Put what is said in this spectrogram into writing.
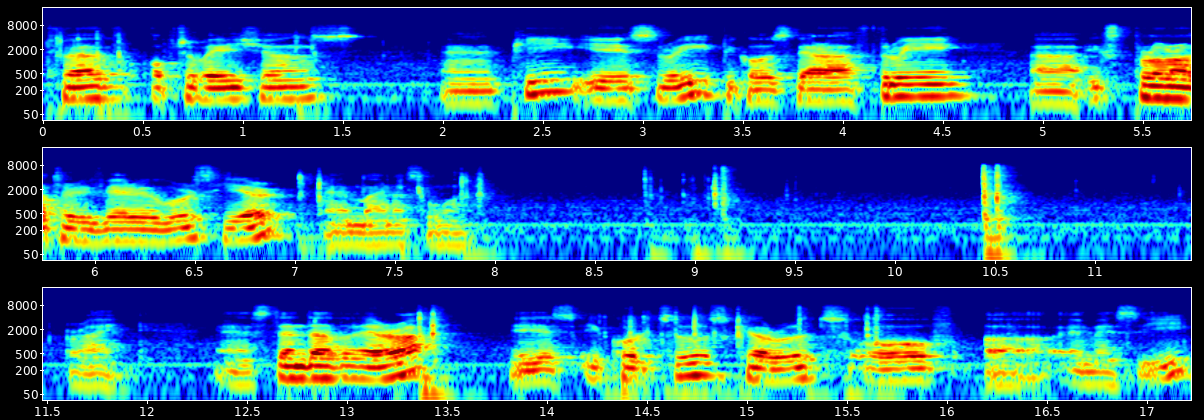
12 observations and p is 3 because there are three uh, exploratory variables here and minus 1 right. And standard error is equal to square root of uh, MSE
